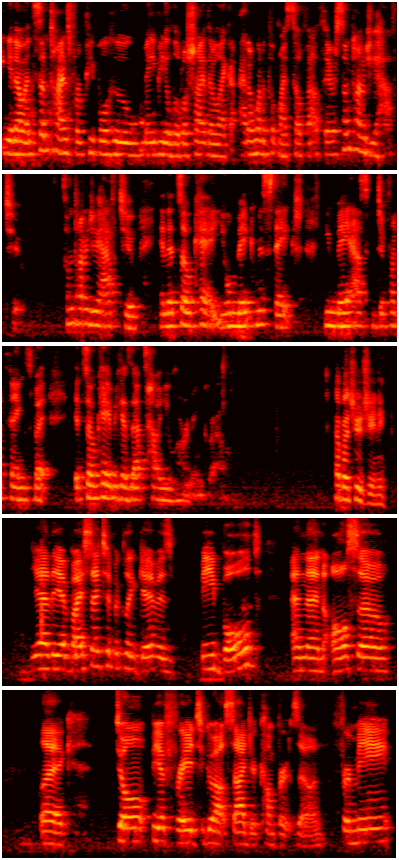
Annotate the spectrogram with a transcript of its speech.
you know, and sometimes for people who may be a little shy, they're like, I don't want to put myself out there. Sometimes you have to. Sometimes you have to, and it's okay. You'll make mistakes. You may ask different things, but it's okay because that's how you learn and grow. How about you, Jeannie? Yeah, the advice I typically give is be bold and then also like don't be afraid to go outside your comfort zone. For me,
